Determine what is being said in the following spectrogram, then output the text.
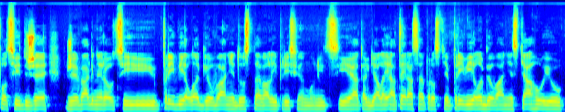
pocit, že, že Wagnerovci privilegovane dostávali prísun munície a tak ďalej. A teraz sa proste privilegovane stiahujú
